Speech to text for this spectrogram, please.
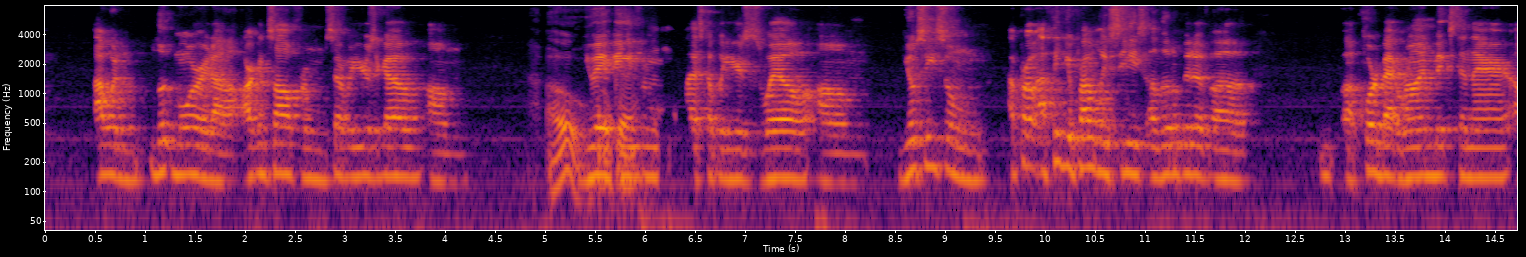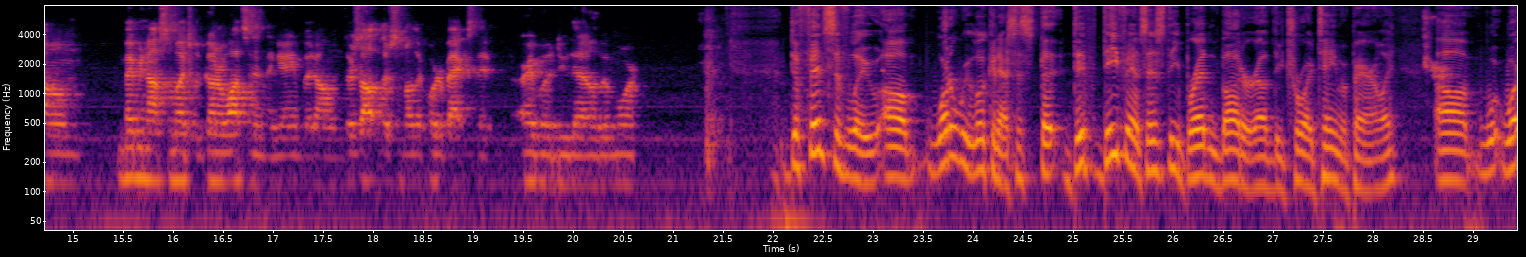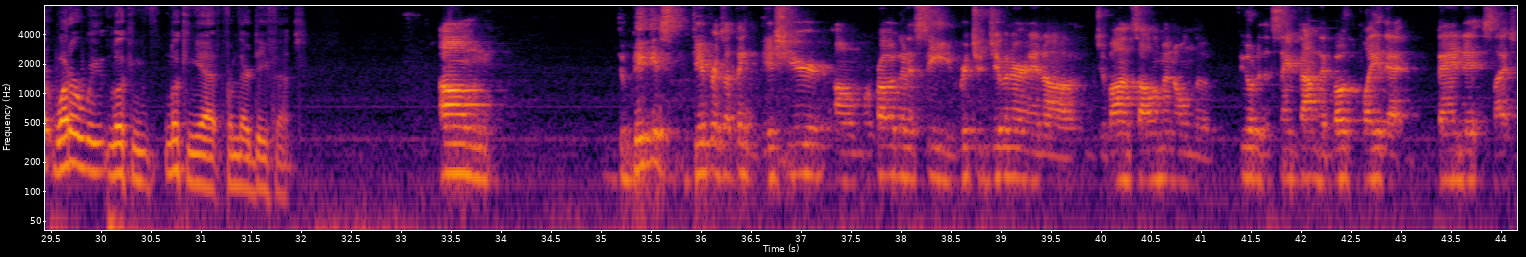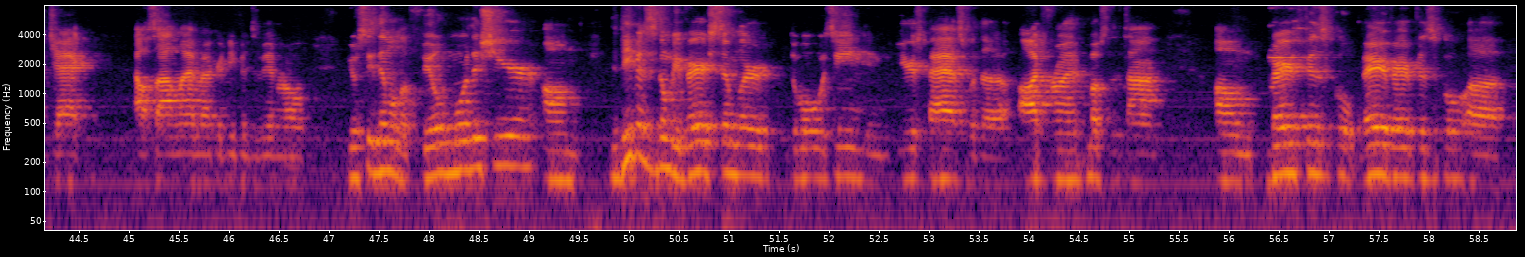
I would look more at uh, Arkansas from several years ago. Um, oh, UAB okay. from the last couple of years as well. Um, you'll see some. I probably I think you'll probably see a little bit of uh, a quarterback run mixed in there. Um, maybe not so much with Gunnar Watson in the game, but um, there's all, there's some other quarterbacks that are able to do that a little bit more. Defensively, uh, what are we looking at? Since the def- defense is the bread and butter of the Troy team, apparently, uh, what what are we looking looking at from their defense? Um, the biggest difference I think this year, um, we're probably going to see Richard Jibunor and uh, Javon Solomon on the field at the same time. They both play that bandit slash jack outside linebacker, defensive end role. You'll see them on the field more this year. Um, the defense is going to be very similar to what we've seen in years past with a odd front most of the time. Um, very physical, very very physical. Uh,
